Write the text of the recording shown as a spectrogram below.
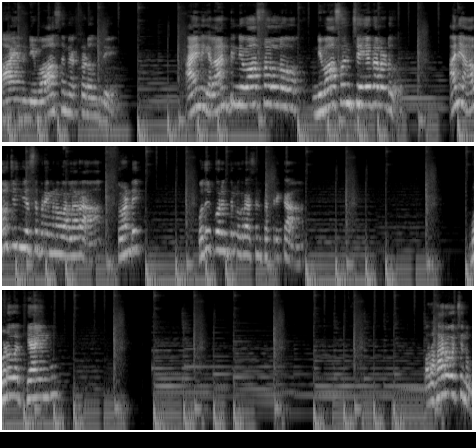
ఆయన నివాసం ఎక్కడ ఉంది ఆయన ఎలాంటి నివాసాల్లో నివాసం చేయగలడు? అని ఆలోచన చేసే ప్రేమన వాళ్ళరా చూడండి. మొదటి కొరింతలకు రాసిన పత్రిక మూడవ అధ్యాయము పదహార వచనము.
